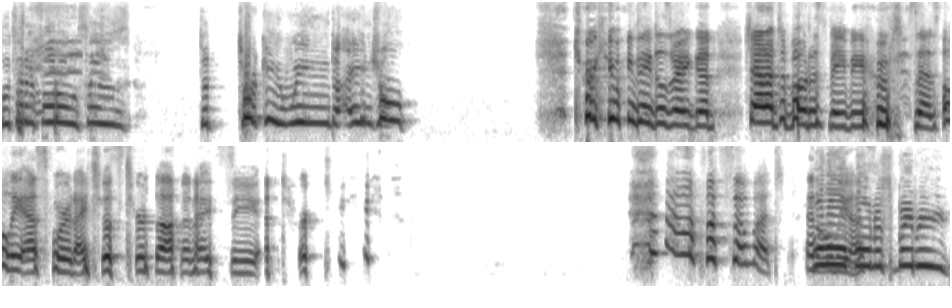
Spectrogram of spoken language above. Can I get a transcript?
Lieutenant Photo says the turkey winged angel. Turkey Winged Angel's very good. Shout out to Bonus Baby who says, Holy S word, I just turned on and I see a turkey. I love us so much. And Hello, bonus baby.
